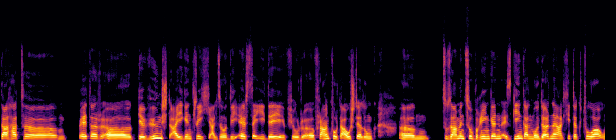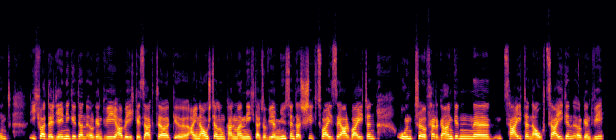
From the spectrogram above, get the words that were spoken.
Da hat äh, Peter äh, gewünscht eigentlich, also die erste Idee für äh, Frankfurt Ausstellung ähm, zusammenzubringen. Es ging an moderne Architektur und ich war derjenige, dann irgendwie habe ich gesagt, äh, eine Ausstellung kann man nicht, also wir müssen das schichtsweise arbeiten und äh, vergangene Zeiten auch zeigen irgendwie.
